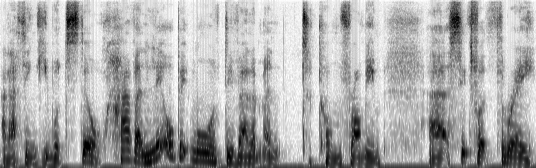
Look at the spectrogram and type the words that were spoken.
and I think he would still have a little bit more of development to come from him. Uh, six foot three,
